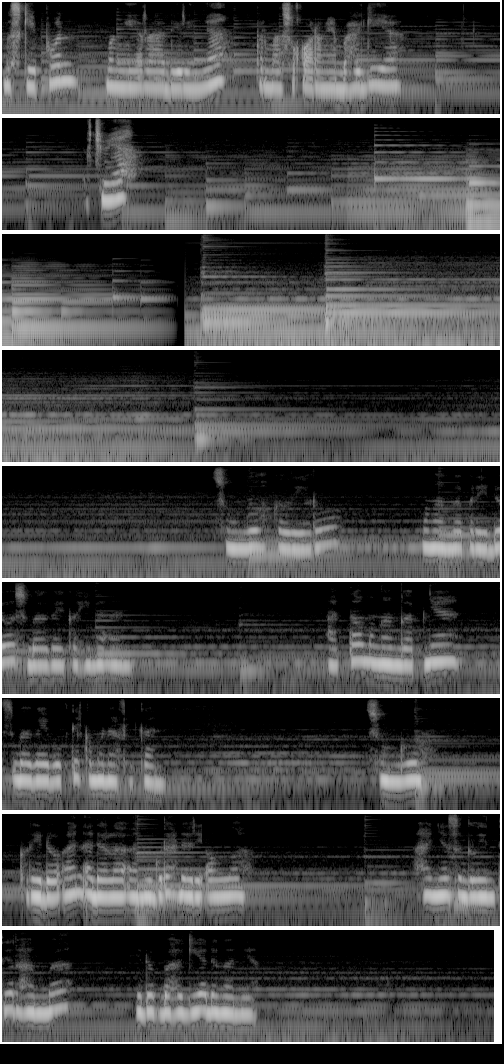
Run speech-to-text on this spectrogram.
Meskipun mengira dirinya termasuk orang yang bahagia. Lucu ya? Sungguh keliru menganggap ridho sebagai kehinaan, atau menganggapnya sebagai bukti kemunafikan. Sungguh, keridoan adalah anugerah dari Allah. Hanya segelintir hamba hidup bahagia dengannya.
